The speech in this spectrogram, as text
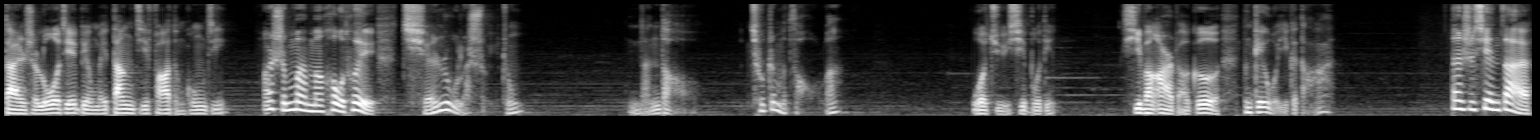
但是罗杰并没当即发动攻击，而是慢慢后退，潜入了水中。难道就这么走了？我举棋不定，希望二表哥能给我一个答案。但是现在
